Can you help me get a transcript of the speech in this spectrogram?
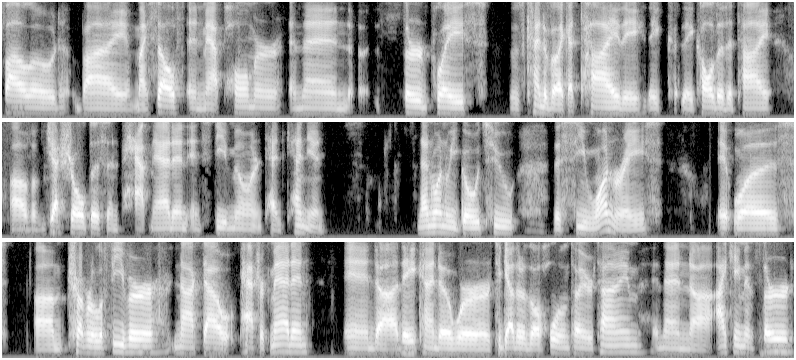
followed by myself and Matt Palmer, and then third place it was kind of like a tie. They they they called it a tie of, of Jeff Schultes and Pat Madden and Steve Miller and Ted Kenyon. Then when we go to the C1 race, it was um, Trevor Lefevre knocked out Patrick Madden, and uh, they kind of were together the whole entire time. And then uh, I came in third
